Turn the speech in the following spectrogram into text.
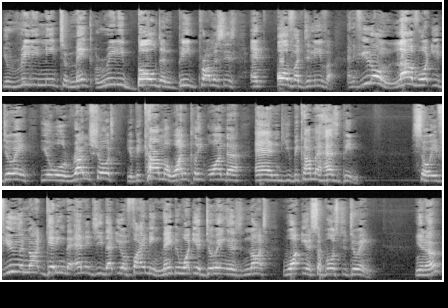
you really need to make really bold and big promises and over deliver. And if you don't love what you're doing, you will run short, you become a one click wonder, and you become a has been. So if you're not getting the energy that you're finding, maybe what you're doing is not what you're supposed to doing. You know?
